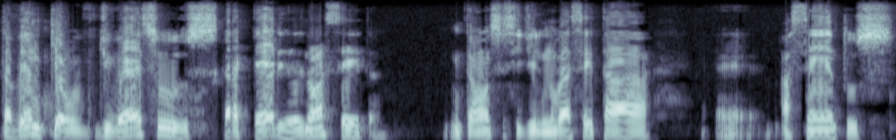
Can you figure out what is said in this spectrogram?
Tá vendo que diversos caracteres ele não aceita. Então esse cedilha não vai aceitar é, acentos.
